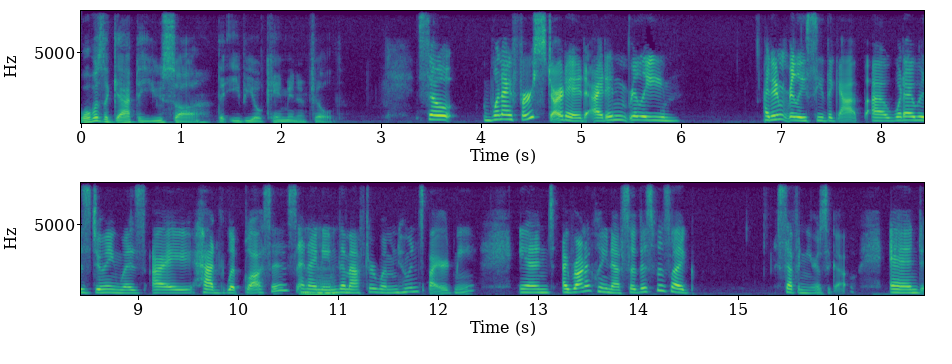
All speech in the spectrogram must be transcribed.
what was the gap that you saw that Evio came in and filled? So when I first started, I didn't really. I didn't really see the gap. Uh, what I was doing was I had lip glosses and I Mhm. named them after women who inspired me. And ironically enough, so this was like seven years ago. And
